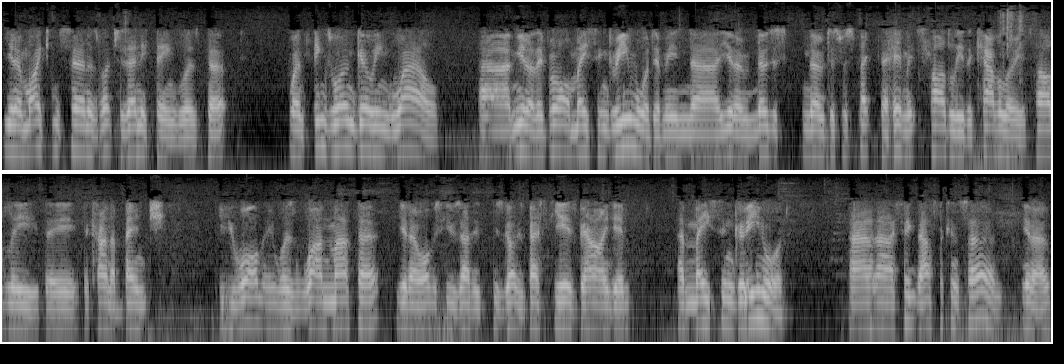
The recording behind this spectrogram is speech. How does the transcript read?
you know, my concern as much as anything was that when things weren't going well, um, you know, they brought on Mason Greenwood. I mean, uh, you know, no, dis- no disrespect to him. It's hardly the cavalry. It's hardly the, the kind of bench you want. It was Juan Mata, you know, obviously he's, had his, he's got his best years behind him, and Mason Greenwood. And I think that's a concern, you know.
